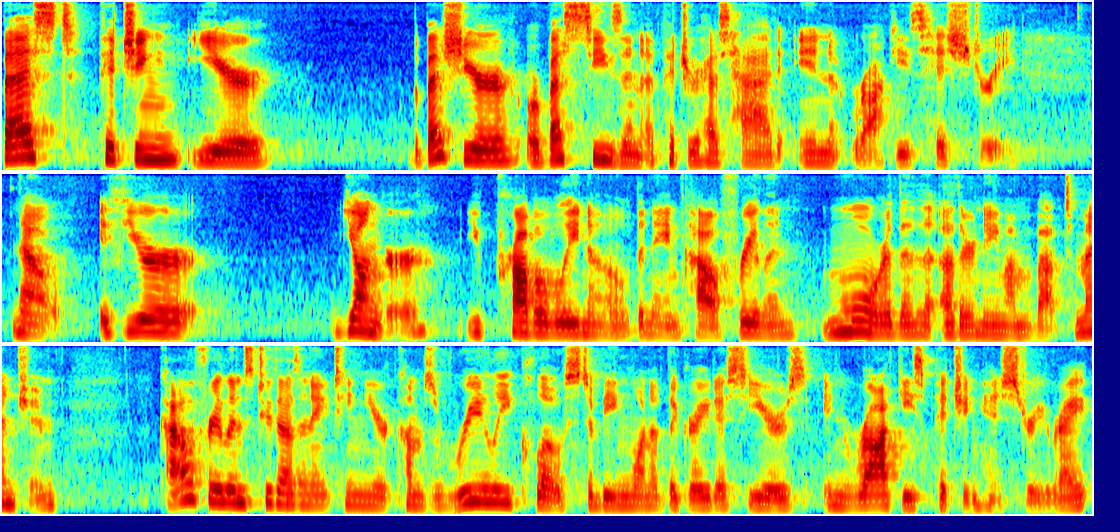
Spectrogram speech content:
Best pitching year, the best year or best season a pitcher has had in Rockies history. Now, if you're younger, you probably know the name Kyle Freeland more than the other name I'm about to mention. Kyle Freeland's 2018 year comes really close to being one of the greatest years in Rockies pitching history, right?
